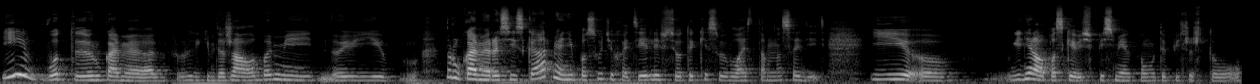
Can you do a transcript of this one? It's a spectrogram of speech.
И вот руками, э, какими-то жалобами ну и ну, руками российской армии они, по сути, хотели все-таки свою власть там насадить. И э, генерал Паскевич в письме кому-то пишет, что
